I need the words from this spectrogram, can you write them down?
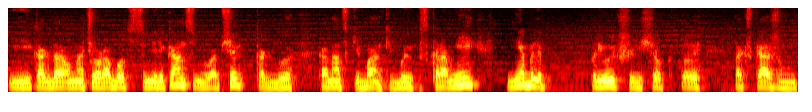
и когда он начал работать с американцами, вообще как бы канадские банки были поскромней, не были привыкшие еще к той так скажем,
